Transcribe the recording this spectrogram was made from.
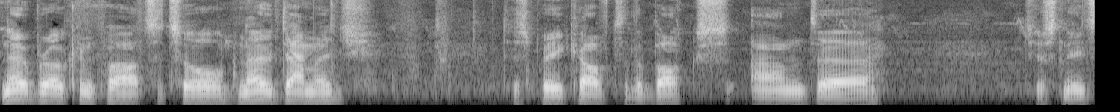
No broken parts at all no damage to speak of to the box and uh, just needs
